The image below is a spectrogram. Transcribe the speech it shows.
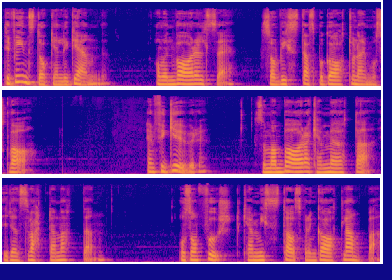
Det finns dock en legend om en varelse som vistas på gatorna i Moskva. En figur som man bara kan möta i den svarta natten och som först kan misstas för en gatlampa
